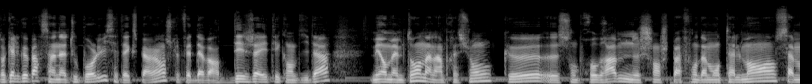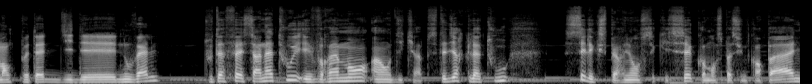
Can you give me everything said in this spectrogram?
Donc quelque part, c'est un atout pour lui, cette expérience, le fait d'avoir déjà été candidat, mais en même temps, on a l'impression que euh, son programme ne change pas fondamentalement, ça manque peut-être d'idées nouvelles Tout à fait, c'est un atout et vraiment un handicap. C'est-à-dire que l'atout, c'est l'expérience, c'est qu'il sait comment se passe une campagne,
